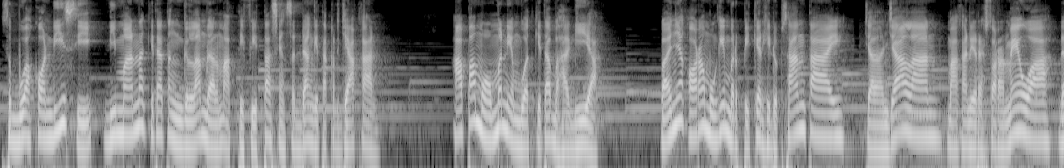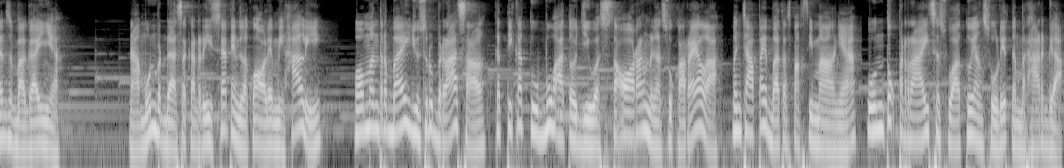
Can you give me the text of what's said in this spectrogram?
sebuah kondisi di mana kita tenggelam dalam aktivitas yang sedang kita kerjakan. Apa momen yang membuat kita bahagia? Banyak orang mungkin berpikir hidup santai, jalan-jalan, makan di restoran mewah, dan sebagainya namun berdasarkan riset yang dilakukan oleh Mihaly, momen terbaik justru berasal ketika tubuh atau jiwa seseorang dengan sukarela mencapai batas maksimalnya untuk meraih sesuatu yang sulit dan berharga.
